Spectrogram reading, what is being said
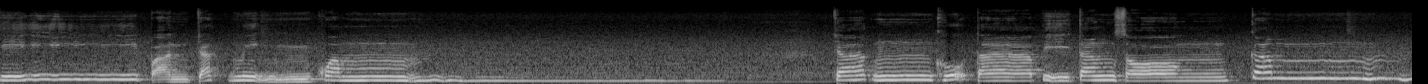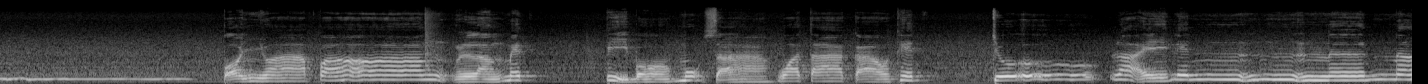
กีป่านจักมิ่งความจักขุตาปีตั้งสองกำปอนยวาปังหลังเม็ด ปีบอมุสาวาตาเก่าเท็จจูไหลเล่นเนินนา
